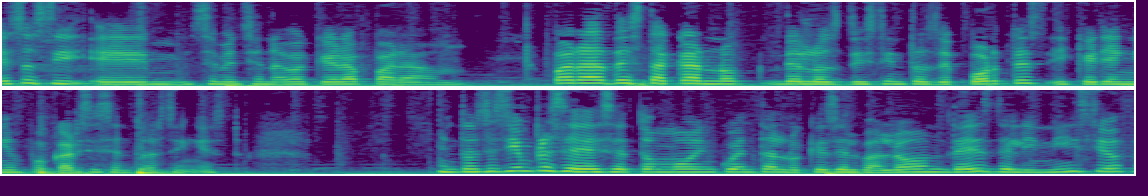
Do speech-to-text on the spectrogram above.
eso sí em, se mencionaba que era para para destacar ¿no? de los distintos deportes y querían enfocarse y centrarse en esto. Entonces siempre se, se, tomó en cuenta lo que es el balón desde el inicio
